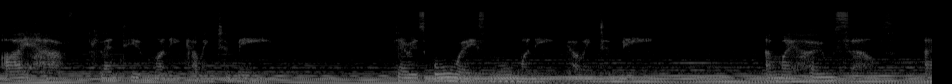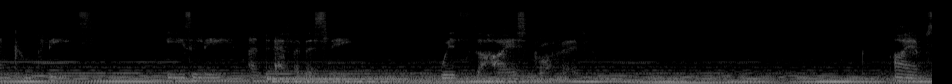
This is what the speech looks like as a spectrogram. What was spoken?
I have plenty of money coming to me. There is always more money coming to me. And my home sells and completes easily and effortlessly with the highest profit. I am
